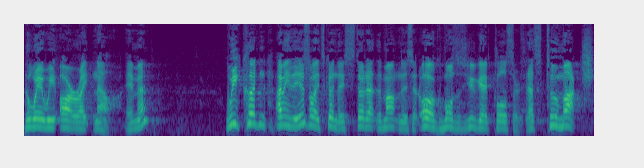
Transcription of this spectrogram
the way we are right now. Amen? We couldn't, I mean, the Israelites couldn't. They stood at the mountain they said, Oh, Moses, you get closer. That's too much.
